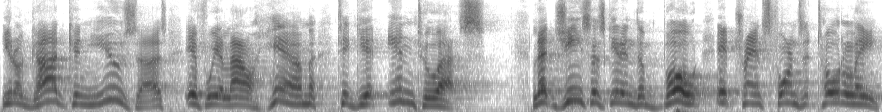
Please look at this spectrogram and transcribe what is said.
You know, God can use us if we allow Him to get into us. Let Jesus get in the boat, it transforms it totally.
